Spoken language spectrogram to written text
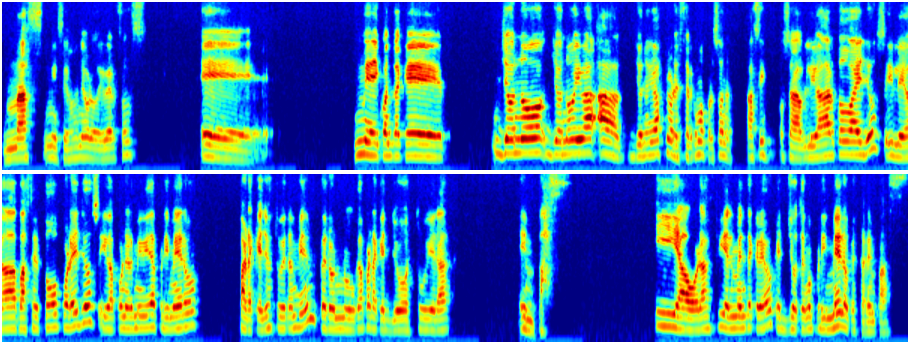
más mis hijos neurodiversos, eh, me di cuenta que yo no, yo no iba a, yo no iba a florecer como persona, así, o sea, le iba a dar todo a ellos y le iba a hacer todo por ellos, iba a poner mi vida primero para que ellos estuvieran bien, pero nunca para que yo estuviera en paz. Y ahora fielmente creo que yo tengo primero que estar en paz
